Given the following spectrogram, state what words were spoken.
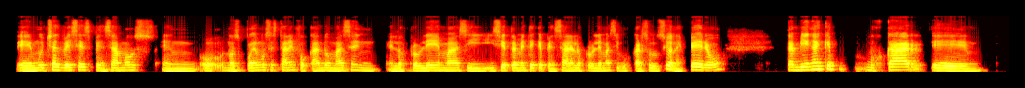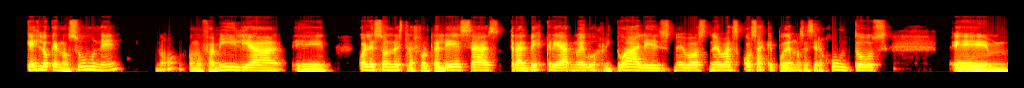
eh, muchas veces pensamos en, o nos podemos estar enfocando más en, en los problemas y, ciertamente hay que pensar en los problemas y buscar soluciones, pero también hay que buscar qué es lo que nos une, ¿no? Como familia, eh, cuáles son nuestras fortalezas, tal vez crear nuevos rituales, nuevos, nuevas cosas que podemos hacer juntos. Eh,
